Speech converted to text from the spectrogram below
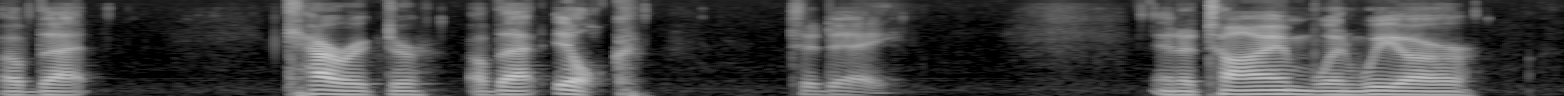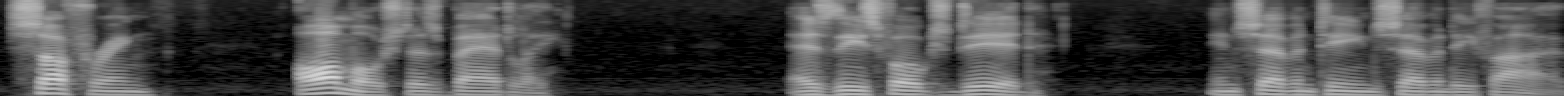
of that character of that ilk today in a time when we are suffering almost as badly as these folks did in 1775.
